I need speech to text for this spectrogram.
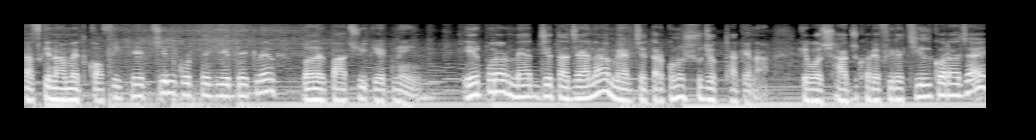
তাসকিন আহমেদ কফি খেয়ে চিল করতে গিয়ে দেখলেন দলের পাঁচ উইকেট নেই। এরপর আর ম্যাচ জেতা যায় না, ম্যাচ জেতার কোনো সুযোগ থাকে না। কেবল সাজঘরে ফিরে চিল করা যায়,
